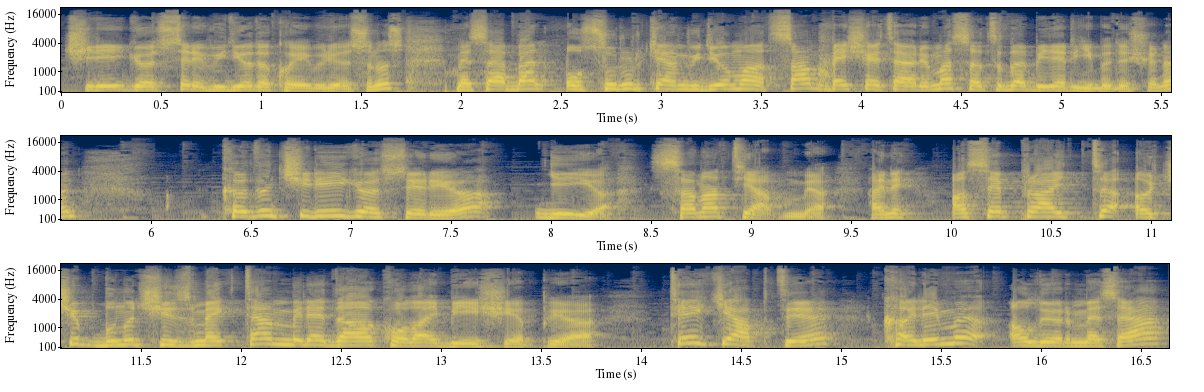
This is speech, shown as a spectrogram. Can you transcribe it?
çileği gösteriyor. Video da koyabiliyorsunuz. Mesela ben osururken videomu atsam 5 Ethereum'a satılabilir gibi düşünün. Kadın çileği gösteriyor, yiyor. Sanat yapmıyor. Hani Aseprite'ı açıp bunu çizmekten bile daha kolay bir iş yapıyor. Tek yaptığı kalemi alıyorum mesela.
